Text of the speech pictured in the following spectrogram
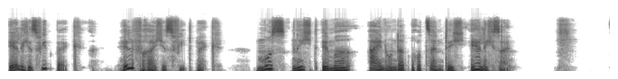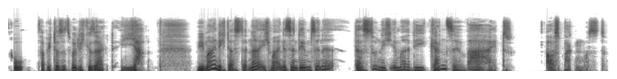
ehrliches Feedback, hilfreiches Feedback muss nicht immer 100%ig ehrlich sein. Oh, habe ich das jetzt wirklich gesagt? Ja. Wie meine ich das denn? Na, ich meine es in dem Sinne, dass du nicht immer die ganze Wahrheit auspacken musst.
